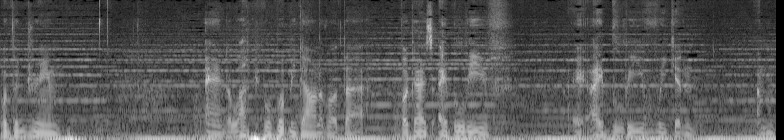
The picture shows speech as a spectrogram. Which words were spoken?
with a dream. And a lot of people put me down about that. But guys, I believe, I, I believe we can I'm,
